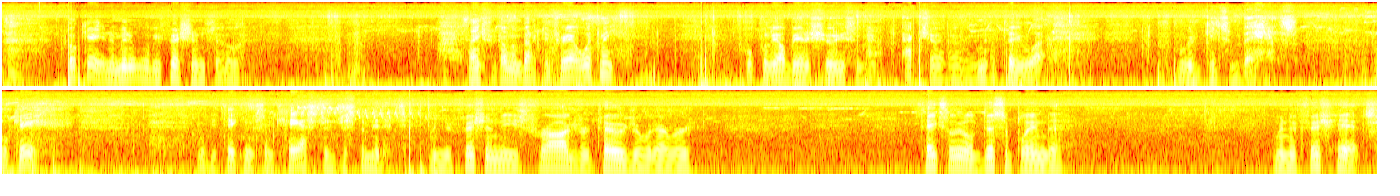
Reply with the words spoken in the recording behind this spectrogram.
okay, in a minute we'll be fishing, so thanks for coming back to trail with me. Hopefully I'll be able to show you some action, and I'll tell you what, we're gonna get some bass. Okay, we'll be taking some casts in just a minute. When you're fishing these frogs or toads or whatever, it takes a little discipline to when the fish hits,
